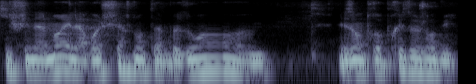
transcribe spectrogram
qui finalement est la recherche dont a besoin les entreprises aujourd'hui.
